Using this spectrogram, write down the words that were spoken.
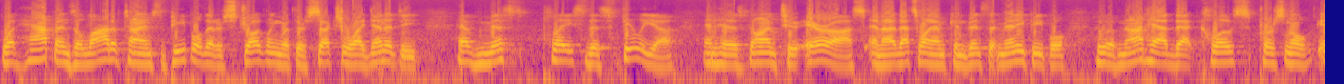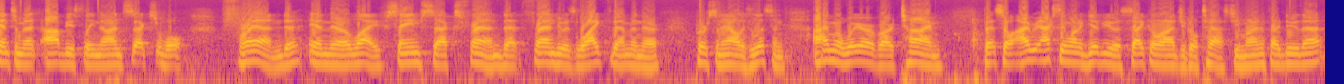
What happens a lot of times, the people that are struggling with their sexual identity have misplaced this philia and has gone to eros, and I, that's why I'm convinced that many people who have not had that close, personal, intimate, obviously non-sexual friend in their life, same sex friend, that friend who is like them in their personalities. Listen, I'm aware of our time, but so I actually want to give you a psychological test. Do you mind if I do that?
